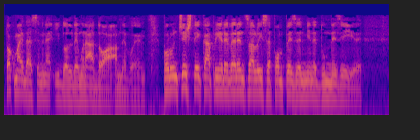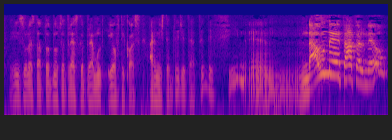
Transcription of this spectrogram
tocmai de asemenea idol de mâna a doua am nevoie. Poruncește ca prin reverența lui să pompeze în mine dumnezeire. Insul ăsta tot nu să trăiască prea mult, e ofticos. Are niște degete atât de fine. Dar unde e tatăl meu?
